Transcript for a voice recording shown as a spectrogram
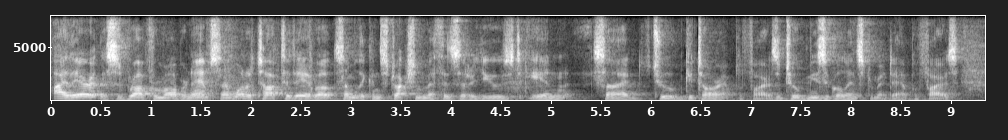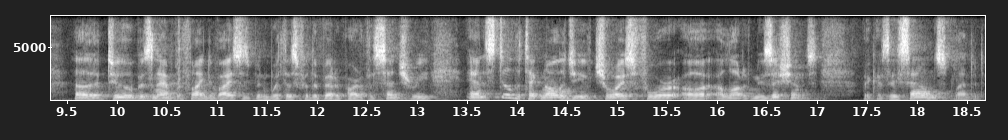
Hi there, this is Rob from Auburn Amps, and I want to talk today about some of the construction methods that are used inside tube guitar amplifiers, or tube musical instrument amplifiers. Now, the tube as an amplifying device has been with us for the better part of a century, and it's still the technology of choice for a, a lot of musicians because they sound splendid.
